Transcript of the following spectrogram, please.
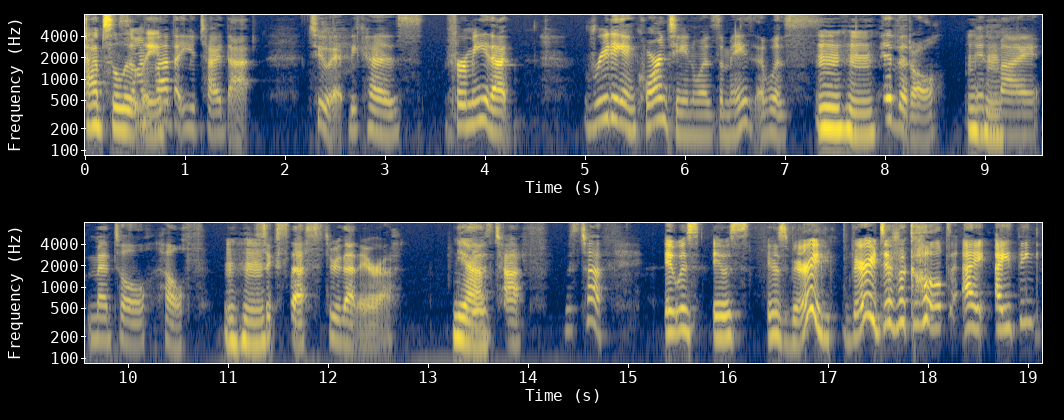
absolutely. so i'm glad that you tied that to it because for me that reading in quarantine was amazing it was hmm pivotal hmm in my mental health hmm success through that era. Yeah. It was tough. It was tough. it was it was it was very very difficult i i think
